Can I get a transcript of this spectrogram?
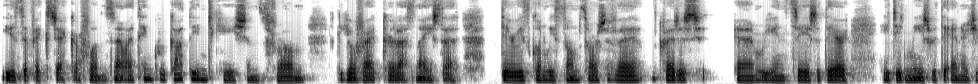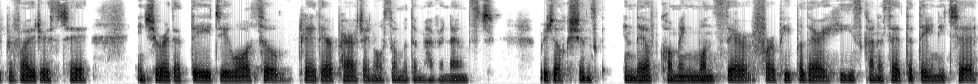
use of exchequer funds. Now, I think we got the indications from Leo Varadkar last night that there is going to be some sort of a credit um, reinstated there. He did meet with the energy providers to ensure that they do also play their part. I know some of them have announced reductions in the upcoming months there for people there. He's kind of said that they need to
